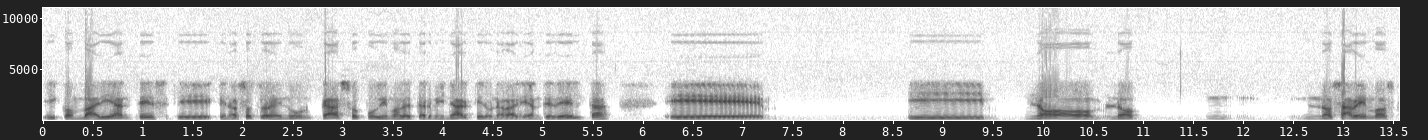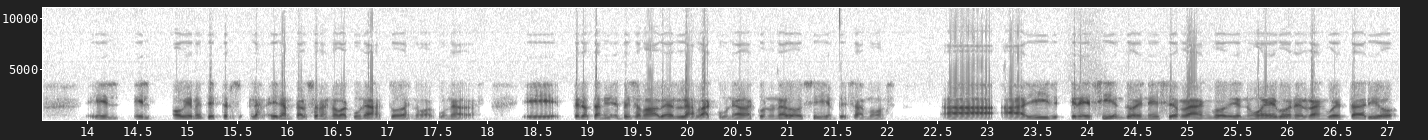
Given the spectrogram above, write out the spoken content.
y con variantes eh, que nosotros en un caso pudimos determinar que era una variante Delta eh, y no, no, no sabemos, el, el, obviamente eran personas no vacunadas, todas no vacunadas, eh, pero también empezamos a ver las vacunadas con una dosis y empezamos a, a ir creciendo en ese rango de nuevo, en el rango etario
